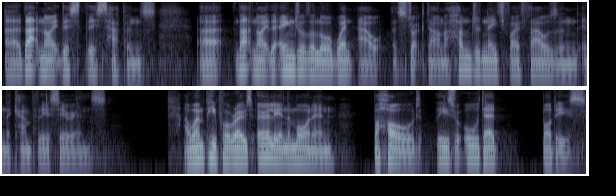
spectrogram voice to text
Uh, that night, this, this happens. Uh, that night, the angel of the Lord went out and struck down 185,000 in the camp of the Assyrians. And when people rose early in the morning, behold, these were all dead bodies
